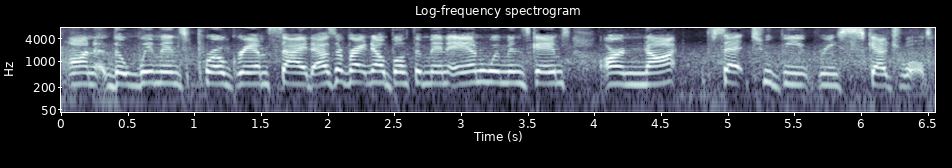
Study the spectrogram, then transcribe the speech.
on the women's program side. As of right now, both the men and women's games are not set to be rescheduled.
